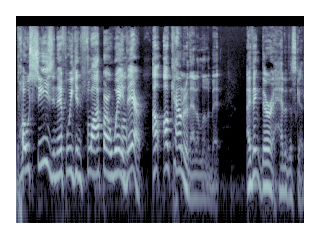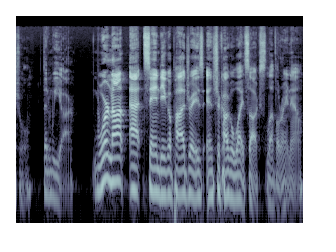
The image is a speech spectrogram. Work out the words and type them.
postseason if we can flop our way there. I'll, I'll counter that a little bit. I think they're ahead of the schedule than we are. We're not at San Diego Padres and Chicago White Sox level right now.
